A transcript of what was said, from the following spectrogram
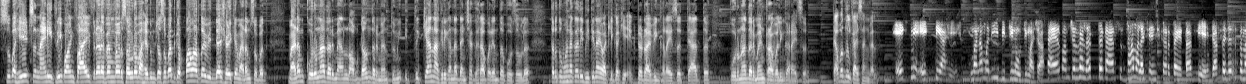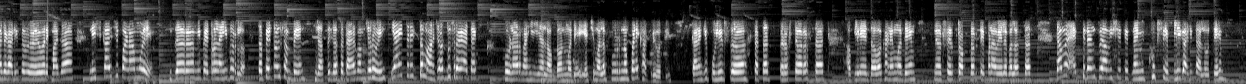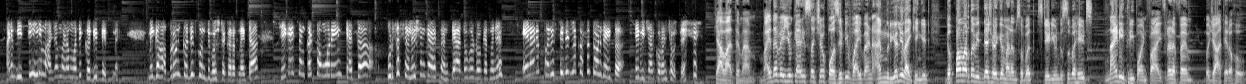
Super hits ninety three point five Red F वर सौरभ आहे तुमच्यासोबत. गप्पा मारतोय विद्या शेळके मॅडम सोबत मॅडम कोरोना दरम्यान लॉकडाऊन दरम्यान तुम्ही इतक्या नागरिकांना त्यांच्या घरापर्यंत पोहोचवलं तर तुम्हाला कधी भीती नाही वाटली का की एकटं ड्रायव्हिंग करायचं त्यात कोरोना दरम्यान ट्रॅव्हलिंग करायचं? त्याबद्दल काय सांगाल? मी एकटी आहे. मनामध्ये ही भीती नव्हती माझ्या. टायर पंक्चर झालं तर टायर सुद्धा मला चेंज करता येतात. ते जास्तीत जास्त माझ्या गाडीचं वेळेवर माझ्या निष्काळजीपणामुळे जर मी पेट्रोल नाही भरलं तर पेट्रोल संपेन. जास्तीत जास्त टायर पंक्चर होईल या व्यतिरिक्त माझ्यावर दुसरा अटॅक होणार नाही या लॉकडाऊन मध्ये याची मला पूर्णपणे खात्री होती. कारण की पोलीस सतत रस्त्यावर असतात. आपले दवाखान्यामध्ये नर्सेस डॉक्टर ते पण अवेलेबल असतात. त्यामुळे ऍक्सिडेंटचा विषय येत नाही. मी खूप सेफली गाडी चालवते. आणि भीती ही माझ्या मनामध्ये कधीच येत नाही. मी घाबरून कधीच कोणती गोष्ट करत नाही. त्या जे काही संकट समोर येईल त्याचं पुढचं सोल्युशन काय असेल ते अगोदर डोक्यात म्हणजे येणाऱ्या परिस्थितीला कसं तोंड द्यायचं ते विचार करून ठेवते. क्या बात आहे ma'am by the way you carry such a positive vibe and I am really liking it गप्पा मारतो विद्या शेळके मॅडम सोबत. Stadium to super hits ninety three point five Red F M बजाते रहो.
